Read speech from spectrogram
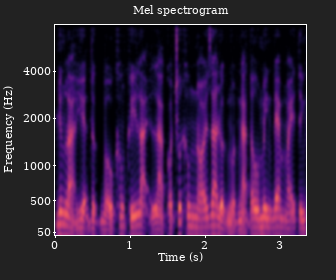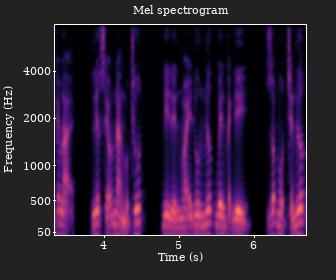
nhưng là hiện thực bầu không khí lại là có chút không nói ra được một ngạt âu minh đem máy tính khép lại, liếc xéo nàng một chút, đi đến máy đun nước bên cạnh đi, rót một chén nước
